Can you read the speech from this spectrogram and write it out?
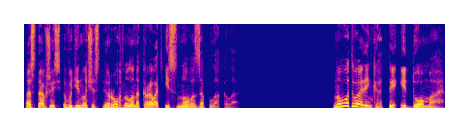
оставшись в одиночестве, рухнула на кровать и снова заплакала. «Ну вот, Варенька, ты и дома.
